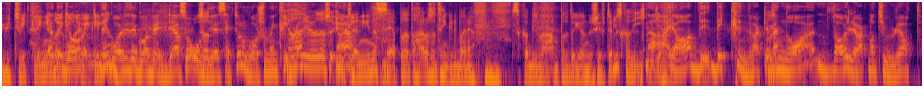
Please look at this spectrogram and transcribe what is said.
utviklingen og ikke avviklingen. Det går, det går veldig, altså Oljesektoren går som en kule. Ja, gjør det. Så utlendingene ser på dette her og så tenker de bare hm, skal de være med på dette grønne skiftet, eller skal de ikke? Nei, ja, det, det, kunne vært det, men nå, da ville det vært naturlig at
